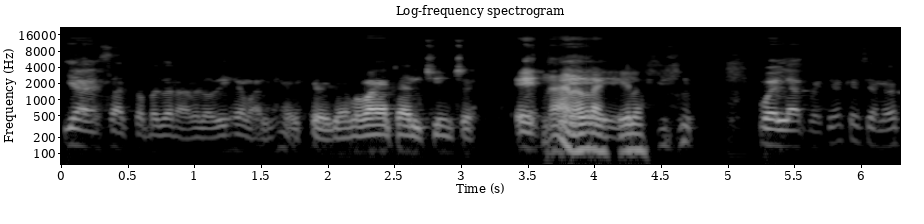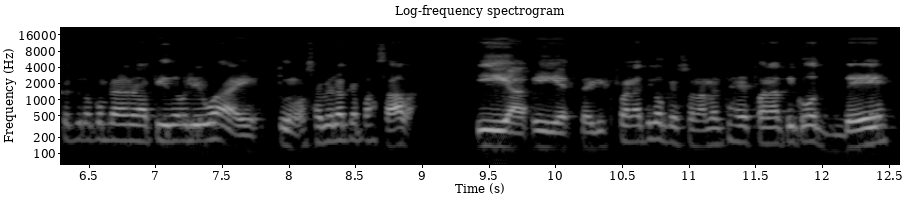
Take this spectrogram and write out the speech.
ya exacto perdona me lo dije mal es que, me van a caer el chinche. Este, no, tranquilo. pues la cuestión es que si a menos que tú no compraras la PWI tú no sabías lo que pasaba. Y, y este fanático que solamente es el fanático de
